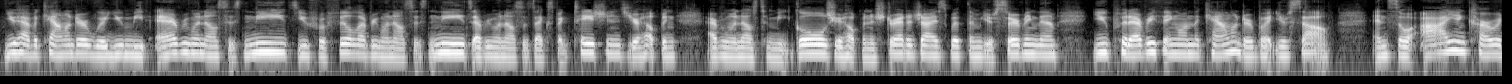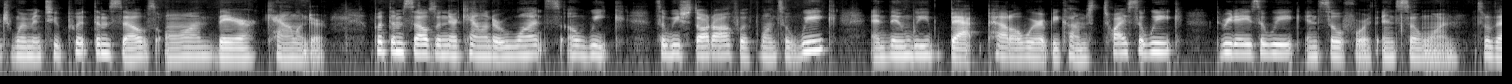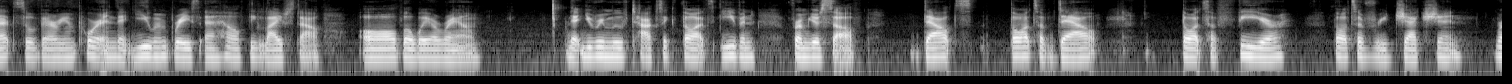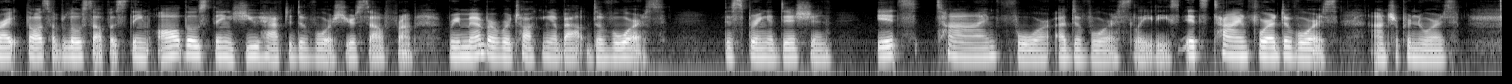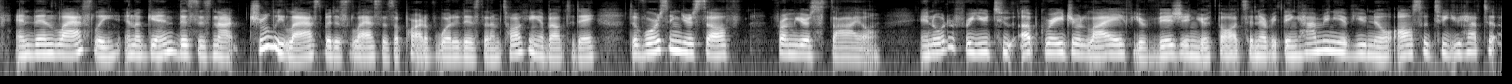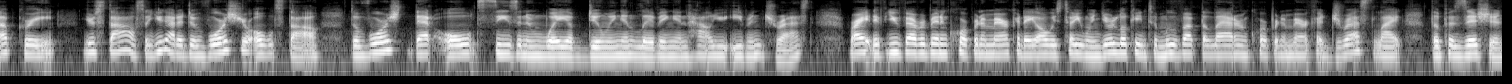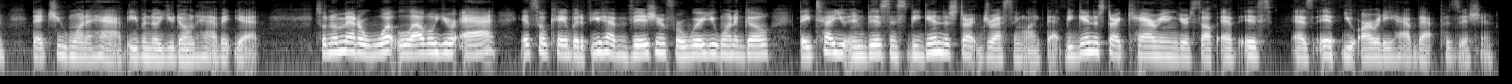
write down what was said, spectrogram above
You have a calendar where you meet everyone else's needs, you fulfill everyone else's needs, everyone else's expectations. You're helping everyone else to meet goals, you're helping to strategize with them, you're serving them. You put everything on the calendar but yourself. And so I encourage women to put themselves on their calendar put themselves on their calendar once a week. So we start off with once a week and then we backpedal where it becomes twice a week, three days a week, and so forth and so on. So that's so very important that you embrace a healthy lifestyle all the way around. That you remove toxic thoughts even from yourself. Doubts, thoughts of doubt, thoughts of fear, thoughts of rejection, right? Thoughts of low self esteem, all those things you have to divorce yourself from. Remember, we're talking about divorce, the spring edition. It's time for a divorce, ladies. It's time for a divorce, entrepreneurs. And then, lastly, and again, this is not truly last, but it's last as a part of what it is that I'm talking about today divorcing yourself from your style. In order for you to upgrade your life, your vision, your thoughts, and everything, how many of you know also, too, you have to upgrade your style. So you got to divorce your old style, divorce that old season and way of doing and living and how you even dressed, right? If you've ever been in corporate America, they always tell you when you're looking to move up the ladder in corporate America, dress like the position that you want to have, even though you don't have it yet. So no matter what level you're at, it's okay. But if you have vision for where you want to go, they tell you in business, begin to start dressing like that. Begin to start carrying yourself as if, as if you already have that position.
